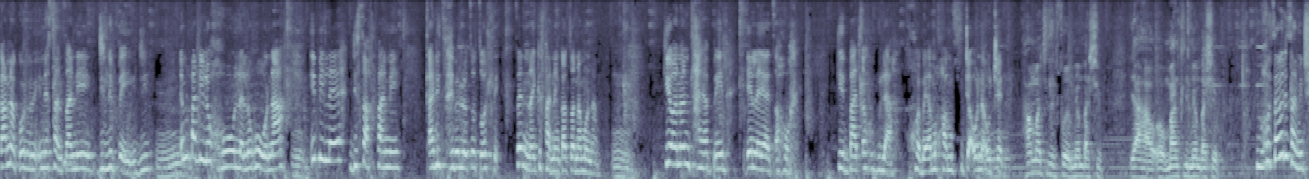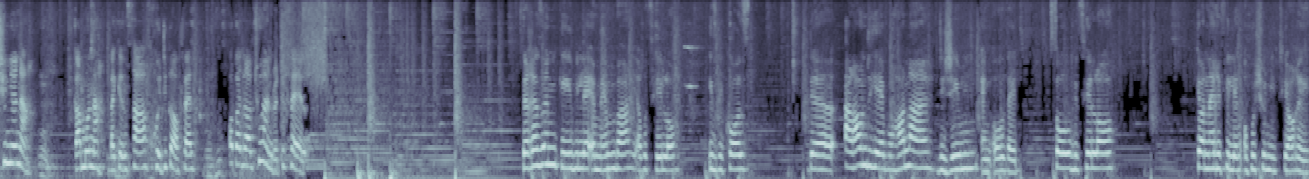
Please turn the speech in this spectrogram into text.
Ka nako no e ne santsane di le pedi. Empa di le gole le rona. Ebile di sa fane ka ditshebeletso tsotlhe tse nna ke faneng ka tsona mona. Ke yona ntlha ya pele e le ya etsa gore ke batla go bula kgwebo ya mokgwa mofuta ona o tsena how much is it for a membership? Ya hao monthly membership. Go sebedisa metšhini ena bakeng sa kgwedi o two hundred fela The reason ke bile a member ya Botshelo is because the around here Mohana, the gym and all that. So Botshelo ke yona re feeling opportunity ya gore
